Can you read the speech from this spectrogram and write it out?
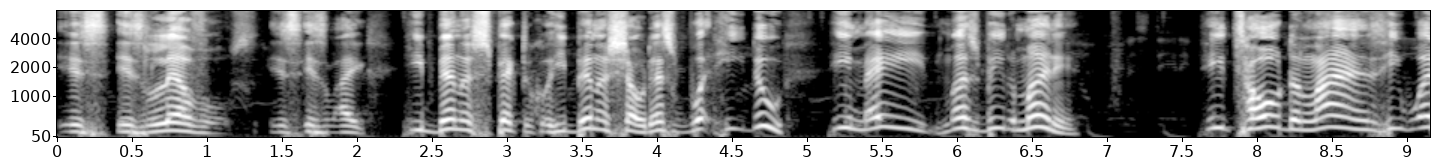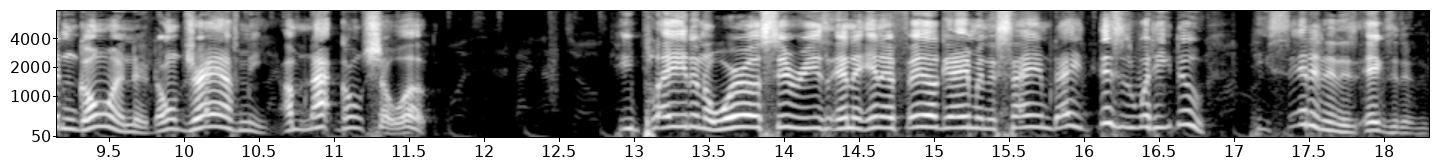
is is levels. It's it's like he been a spectacle. He been a show. That's what he do. He made must be the money. He told the Lions he wasn't going there. Don't draft me. I'm not gonna show up. He played in a World Series and an NFL game in the same day. This is what he do. He said it in his exit interview.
